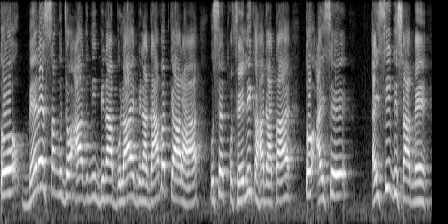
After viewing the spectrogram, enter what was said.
तो मेरे संग जो आदमी बिना बुलाए, बिना दावत के आ रहा है, उसे तुफेली कहा जाता है तो ऐसे, ऐसी दिशा में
